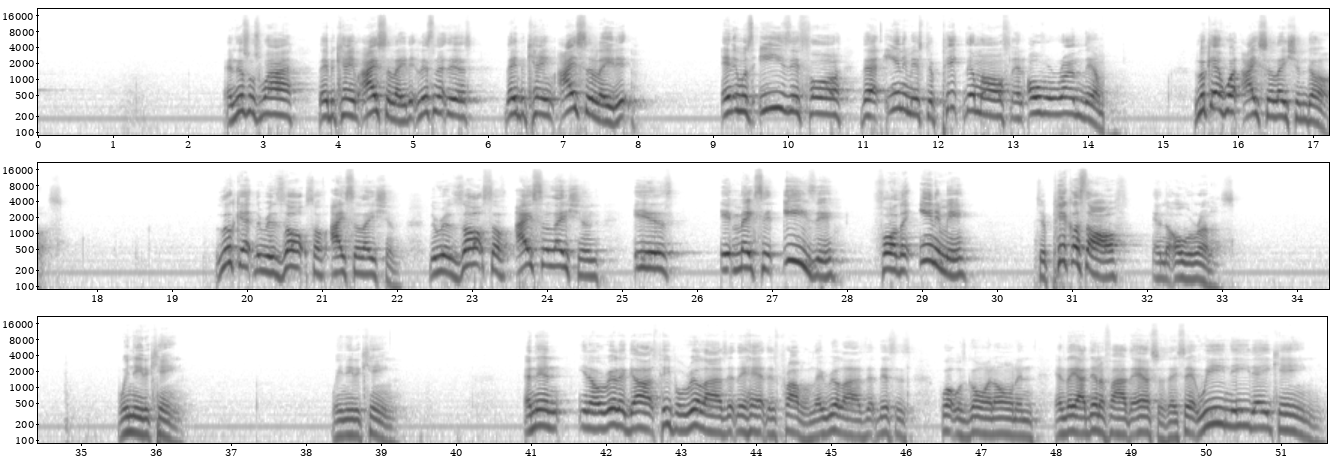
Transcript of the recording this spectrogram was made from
And this was why they became isolated. Listen to this. They became isolated, and it was easy for their enemies to pick them off and overrun them. Look at what isolation does. Look at the results of isolation. The results of isolation is it makes it easy for the enemy to pick us off and to overrun us. We need a king. We need a king. And then, you know, really God's people realized that they had this problem. They realized that this is what was going on and, and they identified the answers. They said, We need a king.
